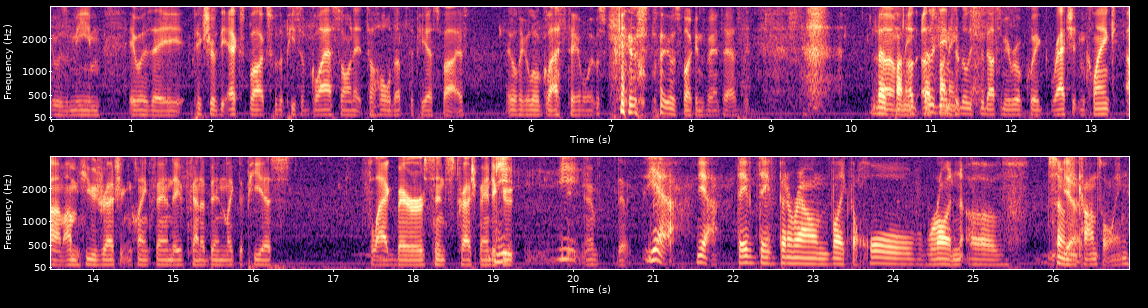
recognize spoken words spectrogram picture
it was a meme. It was a picture of the Xbox with a piece of glass on it to hold up the PS5. It was like a little glass table. It was it was, it was fucking fantastic. That's Um, funny. oth- That's Other funny. games that really stood out to me real quick: Ratchet and Clank. Um, I'm a huge Ratchet and Clank fan. They've kind of been like the PS flag bearer since Crash Bandicoot. Ye- Yeah, Yeah, yeah. They've they've been around like the whole run of Sony Yeah. consoling,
